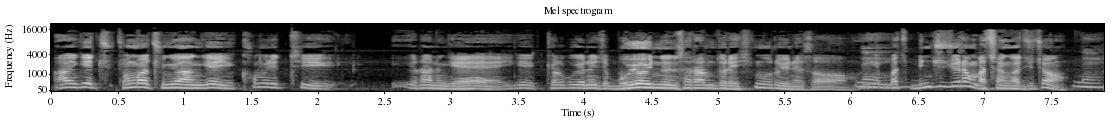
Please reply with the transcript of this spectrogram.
아 이게 주- 정말 중요한 게 이 커뮤니티라는 게 이게 결국에는 이제 모여 있는 사람들의 힘으로 인해서 네. 이게 마치 민주주의랑 마찬가지죠. 네.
